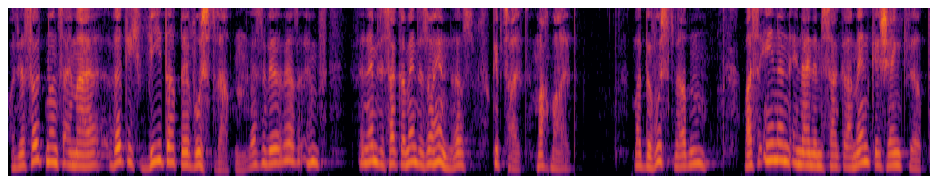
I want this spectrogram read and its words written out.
Und wir sollten uns einmal wirklich wieder bewusst werden. Weißt du, wir, wir, wir nehmen die Sakramente so hin. Das gibt's halt, mach mal halt. Mal bewusst werden, was Ihnen in einem Sakrament geschenkt wird,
